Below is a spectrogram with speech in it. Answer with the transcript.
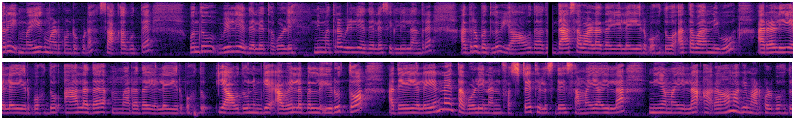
ಬರೀ ಮೈಗೆ ಮಾಡಿಕೊಂಡ್ರು ಕೂಡ ಸಾಕಾಗುತ್ತೆ. ಒಂದು ವೀಳ್ಯದೆಲೆ ತಗೊಳ್ಳಿ. ನಿಮ್ಮ ಹತ್ರ ವೀಳ್ಯದೆಲೆ ಸಿಗಲಿಲ್ಲ ಅಂದರೆ ಅದರ ಬದಲು ಯಾವುದಾದ್ರೂ ದಾಸವಾಳದ ಎಲೆ ಇರಬಹುದು ಅಥವಾ ನೀವು ಅರಳಿ ಎಲೆ ಇರಬಹುದು, ಆಲದ ಮರದ ಎಲೆ ಇರಬಹುದು. ಯಾವುದು ನಿಮಗೆ ಅವೈಲೇಬಲ್ ಇರುತ್ತೋ ಅದೇ ಎಲೆಯನ್ನೇ ತಗೊಳ್ಳಿ. ನಾನು ಫಸ್ಟೇ ತಿಳಿಸಿದೆ, ಸಮಯ ಇಲ್ಲ, ನಿಯಮ ಇಲ್ಲ, ಆರಾಮಾಗಿ ಮಾಡ್ಕೊಳ್ಬಹುದು.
